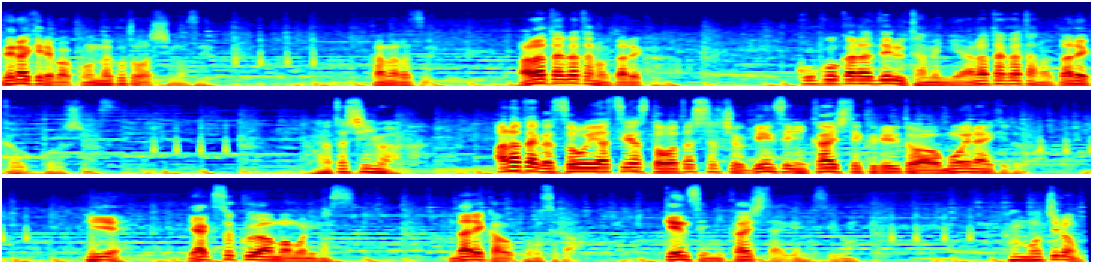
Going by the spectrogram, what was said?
でなければこんなことはしません。必ずあなた方の誰かがここから出るためにあなた方の誰かを殺します私にはあなたがそうやすやすと私たちを現世に返してくれるとは思えないけど。いえ約束は守ります。誰かを殺せば現世に返してあげますよ。もちろん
